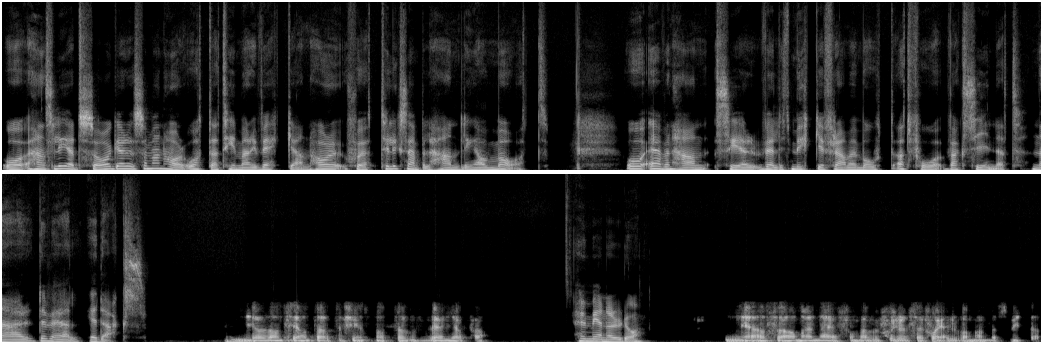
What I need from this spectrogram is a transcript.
och hans ledsagare som han har åtta timmar i veckan har skött till exempel handling av mat. Och även han ser väldigt mycket fram emot att få vaccinet när det väl är dags. Jag anser inte att det finns något att välja på. Hur menar du då? Ja, för har man det får man väl skydda sig själv om man blir smittad.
